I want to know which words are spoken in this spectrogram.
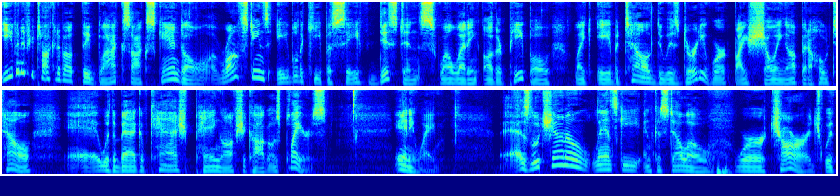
even if you're talking about the Black Sox scandal, Rothstein's able to keep a safe distance while letting other people, like Abe Attell, do his dirty work by showing up at a hotel eh, with a bag of cash paying off Chicago's players. Anyway, as Luciano, Lansky, and Costello were charged with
